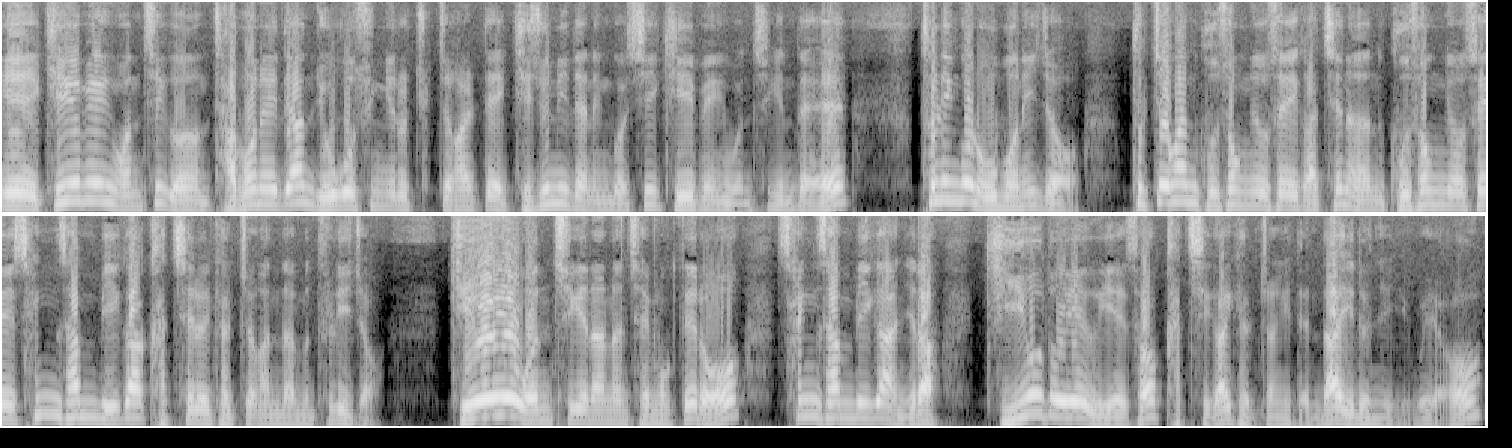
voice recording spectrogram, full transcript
예, 기회비행 원칙은 자본에 대한 요구 수익률을 측정할 때 기준이 되는 것이 기회비행 원칙인데 틀린 건 5번이죠. 특정한 구성요소의 가치는 구성요소의 생산비가 가치를 결정한다면 틀리죠. 기여의 원칙이라는 제목대로 생산비가 아니라 기여도에 의해서 가치가 결정이 된다 이런 얘기고요.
